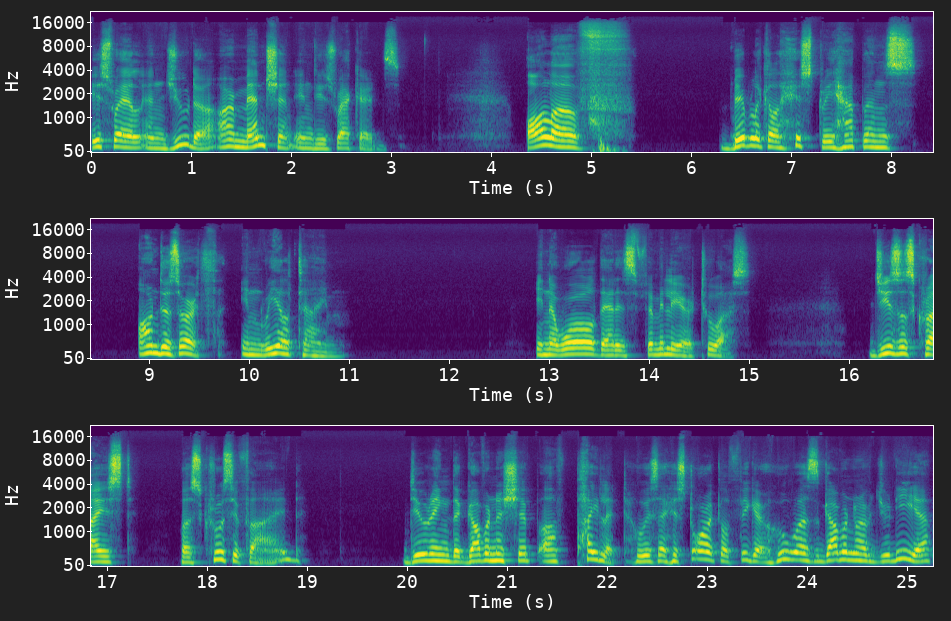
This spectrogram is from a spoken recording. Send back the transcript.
Israel and Judah are mentioned in these records. All of biblical history happens on this earth in real time, in a world that is familiar to us. Jesus Christ was crucified during the governorship of Pilate, who is a historical figure who was governor of Judea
